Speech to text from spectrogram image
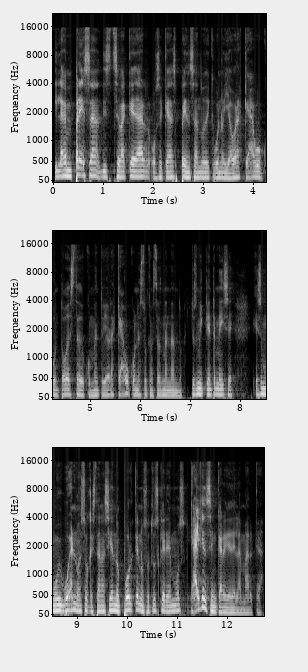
Y la empresa se va a quedar o se queda pensando de que, bueno, ¿y ahora qué hago con todo este documento? ¿Y ahora qué hago con esto que me estás mandando? Entonces mi cliente me dice, es muy bueno eso que están haciendo porque nosotros queremos que alguien se encargue de la marca.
